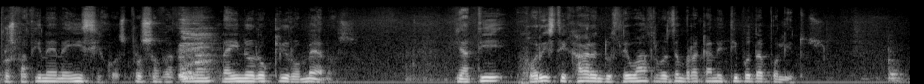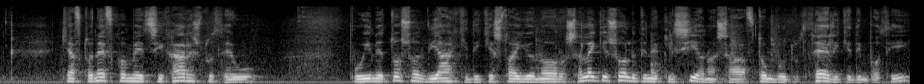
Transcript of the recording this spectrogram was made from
προσπαθεί να είναι ήσυχος, προσπαθεί να είναι ολοκληρωμένος. Γιατί χωρίς τη χάρη του Θεού ο άνθρωπος δεν μπορεί να κάνει τίποτα απολύτως. Και αυτόν εύχομαι έτσι η χάρη του Θεού που είναι τόσο διάχυτη και στο Άγιον Όρος αλλά και σε όλη την Εκκλησία σε αυτόν που του θέλει και την ποθεί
